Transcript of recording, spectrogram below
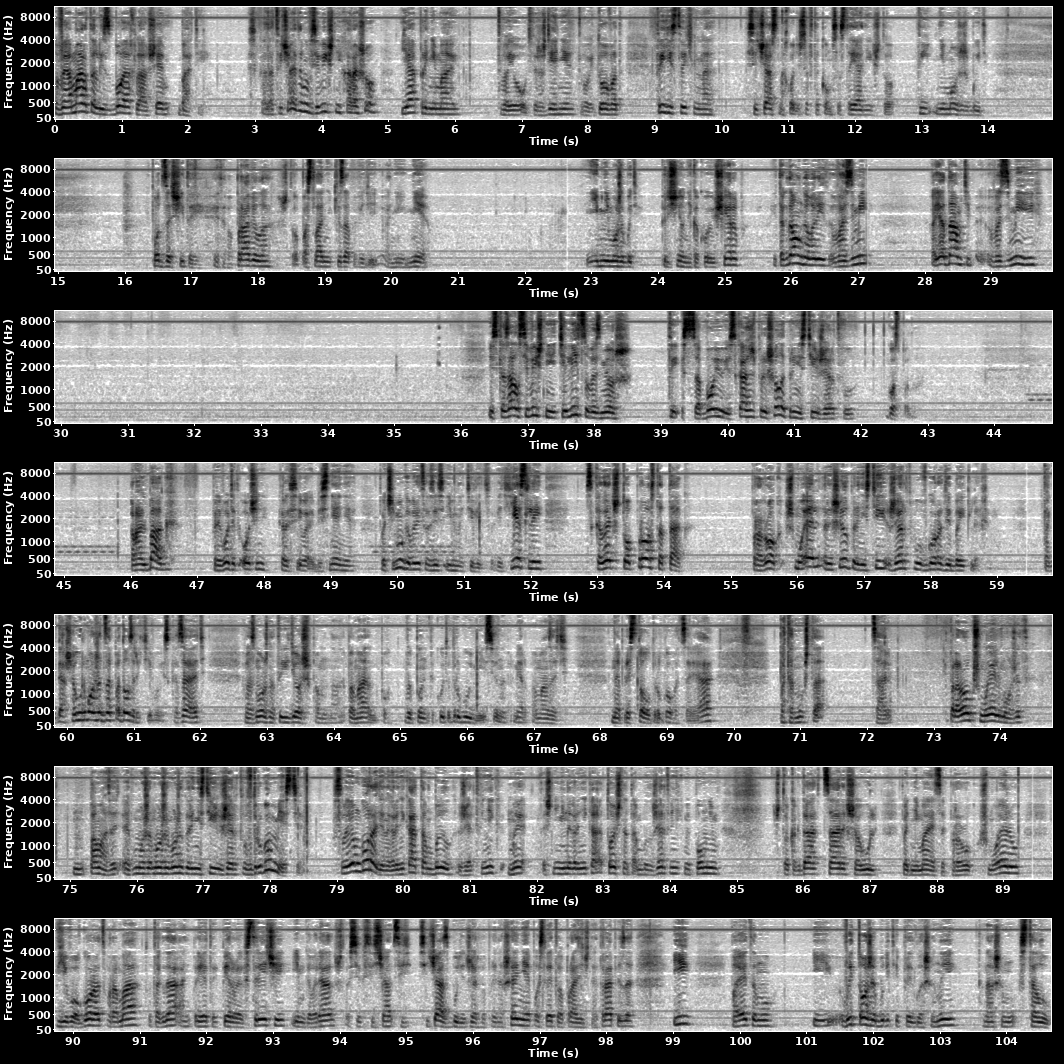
ואמרת לזבוח להשם באתי. Отвечает ему Всевышний, хорошо, я принимаю твое утверждение, твой довод. Ты действительно сейчас находишься в таком состоянии, что ты не можешь быть под защитой этого правила, что посланники заповедей, они не, им не может быть причинен никакой ущерб. И тогда он говорит, возьми, а я дам тебе, возьми И сказал Всевышний, телицу возьмешь ты с собою и скажешь, пришел и принести жертву Господу. Ральбаг приводит очень красивое объяснение, почему говорится здесь именно телицу. Ведь если сказать, что просто так пророк Шмуэль решил принести жертву в городе Бейтлехем, тогда Шауль может заподозрить его и сказать, возможно, ты идешь выполнить какую-то другую миссию, например, помазать на престол другого царя, потому что царь, пророк Шмуэль может помазать, э, может, может, может принести жертву в другом месте, в своем городе. Наверняка там был жертвенник. Мы, точнее, не наверняка, точно там был жертвенник. Мы помним, что когда царь Шауль поднимается к пророку Шмуэлю, в его город, в Рама, то тогда при этой первой встрече им говорят, что сейчас, сейчас будет жертвоприношение, после этого праздничная трапеза, и поэтому и вы тоже будете приглашены к нашему столу.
